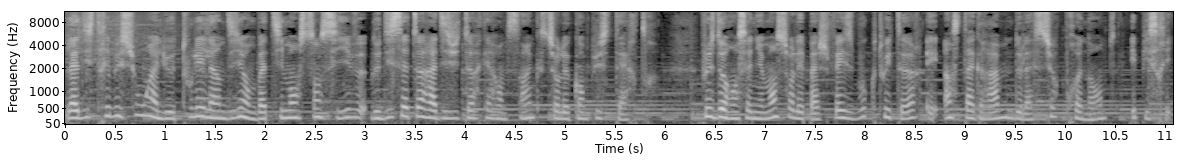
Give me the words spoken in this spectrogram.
La distribution a lieu tous les lundis en bâtiment sensive de 17h à 18h45 sur le campus Tertre. Plus de renseignements sur les pages Facebook, Twitter et Instagram de la surprenante épicerie.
